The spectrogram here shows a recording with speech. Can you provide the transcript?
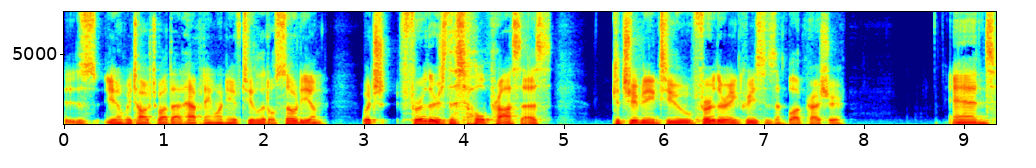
is, you know, we talked about that happening when you have too little sodium, which furthers this whole process, contributing to further increases in blood pressure. And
